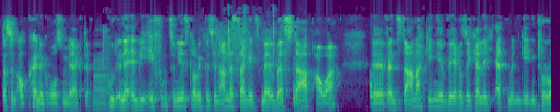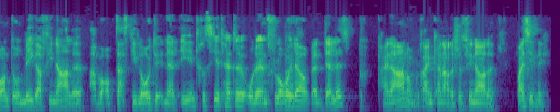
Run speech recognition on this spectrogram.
Das sind auch keine großen Märkte. Hm. Gut, in der NBA funktioniert es, glaube ich, ein bisschen anders. Da geht's mehr über Star Power. Äh, Wenn es danach ginge, wäre sicherlich Edmonton gegen Toronto ein mega Finale. Aber ob das die Leute in LA interessiert hätte oder in Florida oder in Dallas, pff, keine Ahnung. Rein kanadisches Finale. Weiß ich nicht.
